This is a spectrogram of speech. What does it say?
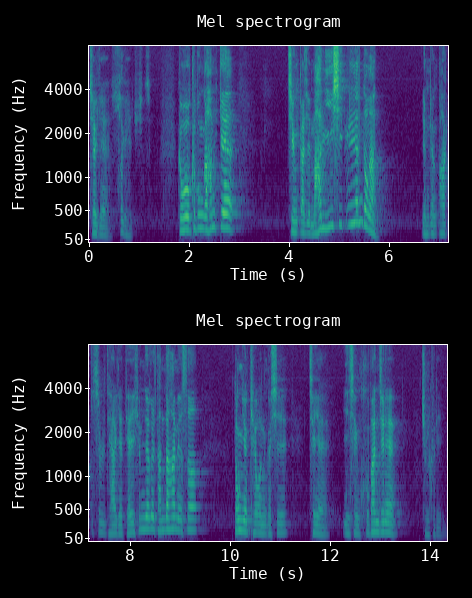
저에게 소개해 주셨어요. 그 그분과 함께 지금까지 만 21년 동안 연변과학기술대학의 대협력을 담당하면서 동력해온 것이 저의 인생 후반전의 줄거리입니다.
